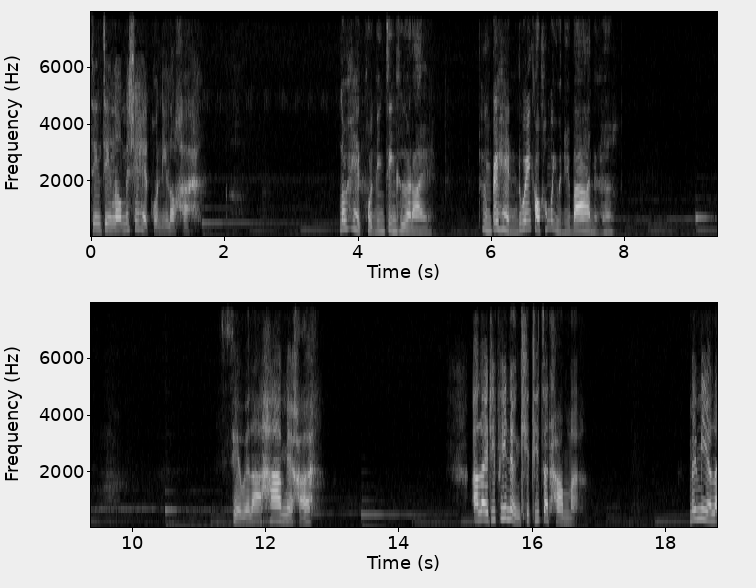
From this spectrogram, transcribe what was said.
จริง ๆ เราไม่ใช่เหตุผลนี้หรอกค่ะ แล้วเหตุผลจริง ๆ คืออะไร ถึงไปเห็นด้วยให้เขาเข้ามาอยู่ในบ้านนะฮะ สียเวลาห้ามไงคะ อะไรที่พี่หนึ่งคิดที่จะทำอะไม่มีอะไร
